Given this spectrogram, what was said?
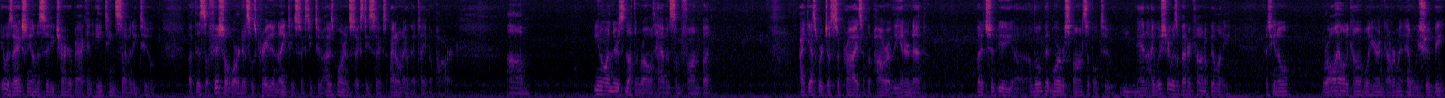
It was actually on the city charter back in eighteen seventy-two. But this official ordinance was created in nineteen sixty-two. I was born in sixty-six. I don't have that type of power. Um, you know, and there's nothing wrong with having some fun, but I guess we're just surprised at the power of the internet. But it should be a little bit more responsible too. Mhm. And I wish there was a better accountability. Because, you know, we're all held accountable here in government, and we should be.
